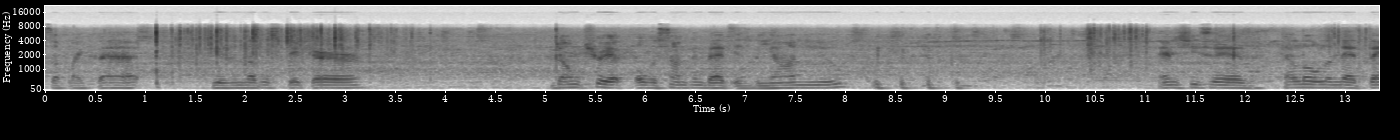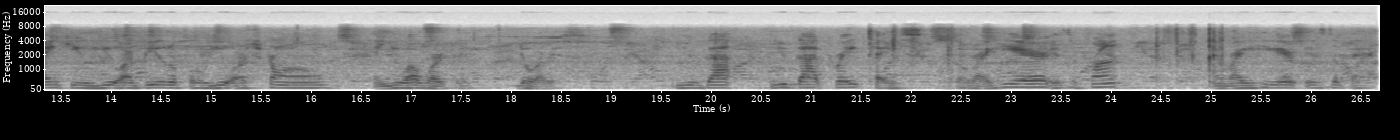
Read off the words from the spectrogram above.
stuff like that. Here's another sticker. Don't trip over something that is beyond you. And she says, Hello, Lynette. Thank you. You are beautiful. You are strong. And you are worth it, Doris. You've got you've got great taste. So right here is the front. And right here is the back.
